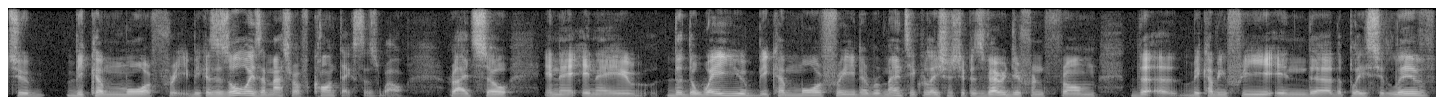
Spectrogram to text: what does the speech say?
to become more free because it's always a matter of context as well right? So in a in a the, the way you become more free in a romantic relationship is very different from the uh, becoming free in the the place you live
